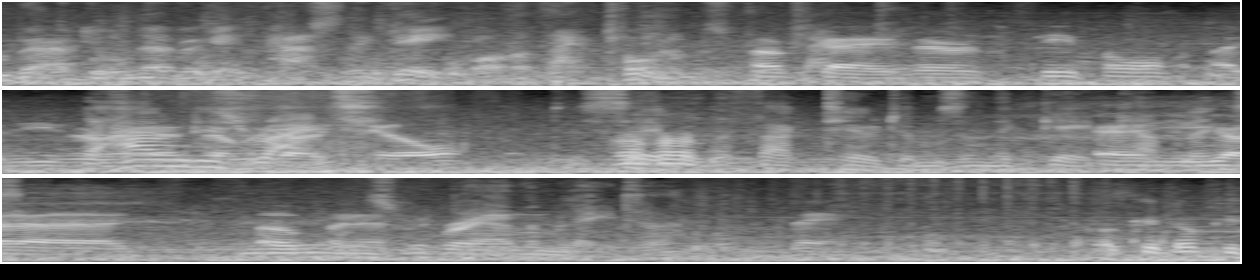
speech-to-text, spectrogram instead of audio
Too bad you'll never get past the gate while the factotum's protected. Okay, there's people at either The hound is right. kill, Disable Uh-huh. the factotums and the gate and you gotta open and a repair spring them later. thing. Okay, okay.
